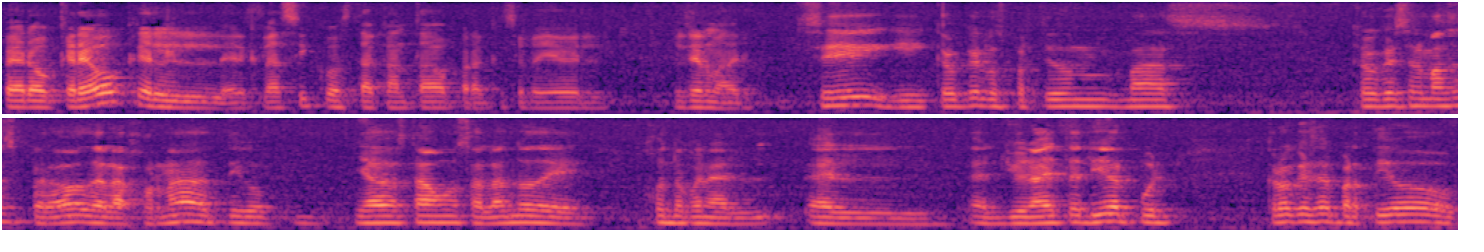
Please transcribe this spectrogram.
pero creo que el, el clásico está cantado para que se lo lleve el, el Real Madrid. Sí, y creo que los partidos más, creo que es el más esperado de la jornada. Digo, ya estábamos hablando de, junto con el, el, el United Liverpool, creo que es el partido,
